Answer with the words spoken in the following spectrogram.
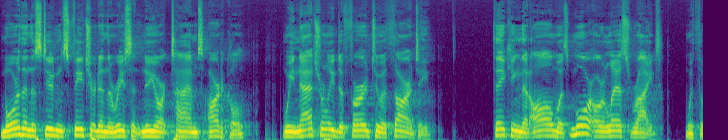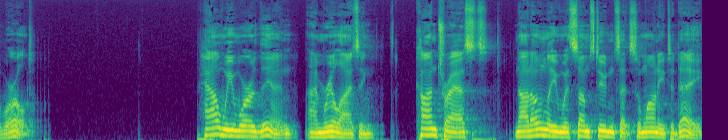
More than the students featured in the recent New York Times article, we naturally deferred to authority, thinking that all was more or less right with the world. How we were then, I'm realizing, contrasts not only with some students at Sewanee today,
